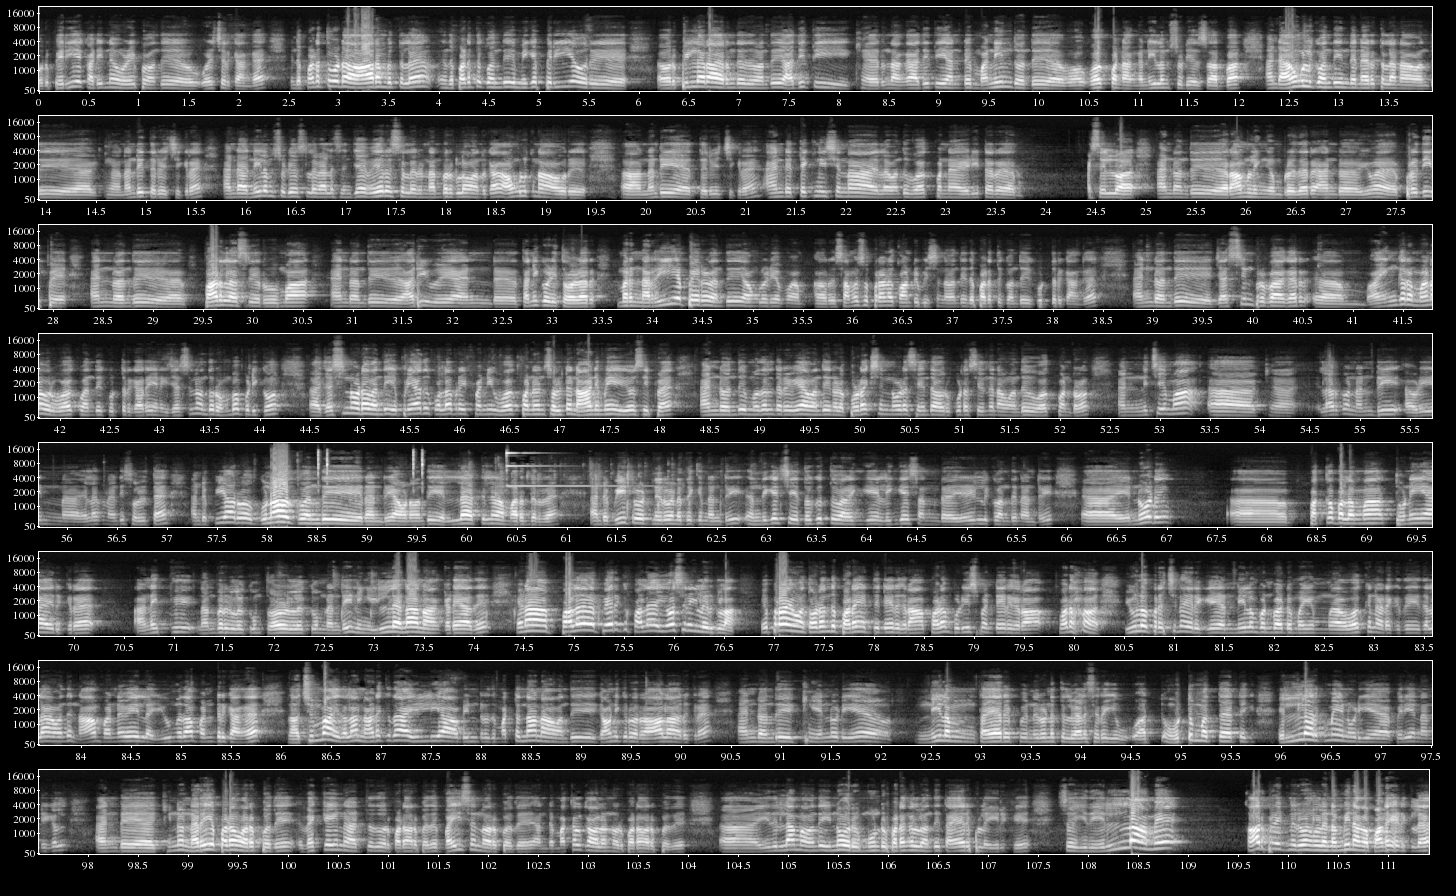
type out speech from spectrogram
ஒரு பெரிய கடின உழைப்பை வந்து உழைச்சிருக்காங்க இந்த படத்தோட ஆரம்பத்தில் இந்த படத்துக்கு வந்து மிகப்பெரிய ஒரு ஒரு பில்லராக இருந்தது வந்து அதித்தி இருந்தாங்க. அதித்தி அண்டு மணிந்த் வந்து ஒர்க் பண்ணாங்க நீலம் ஸ்டுடியோ சார்பாக அண்ட் அவங்களுக்கு வந்து இந்த நேரத்தில் நான் வந்து நன்றி தெரிவிச்சுக்கிறேன். அண்ட் நீலம் ஸ்டுடியோஸில் வேலை செஞ்ச வேறு சிலர் நண்பர்களும் இருக்காங்க அவங்களுக்கு நான் ஒரு நன்றியை தெரிவிச்சுக்கிறேன். அண்ட் டெக்னீஷியனா இதில் வந்து ஒர்க் பண்ண எடிட்டர் செல்வா அண்ட் வந்து ராமலிங்கம் பிரதர் அண்ட் இவன் பிரதீப் அண்ட் வந்து பாடலாசிரியர் ரூமா அண்ட் வந்து அறிவு அண்ட் தனிக்கொடி தோழர் இது மாதிரி நிறைய பேர் வந்து அவங்களுடைய ஒரு சமசூப்பரான கான்ட்ரிபியூஷனை வந்து இந்த படத்துக்கு வந்து கொடுத்துருக்காங்க. அண்ட் வந்து ஜஸ்டின் பிரபாகர் பயங்கரமான ஒரு ஒர்க் வந்து கொடுத்துருக்காரு. எனக்கு ஜஸ்டின் வந்து ரொம்ப பிடிக்கும். ஜஸ்டினோட வந்து எப்படியாவது கொலாபரேட் பண்ணி ஒர்க் பண்ணுன்னு சொல்லிட்டு நானுமே யோசிப்பேன். அண்ட் வந்து முதல் தடவையாக வந்து என்னோட ப்ரொடக்ஷனோட சேர்ந்து அவர் கூட சேர்ந்து நான் வந்து ஒர்க் பண்ணுறோம் அண்ட் நிச்சயமாக எல்லாருக்கும் நன்றி அப்படின்னு எல்லாருக்கும் நன்றி சொல்லிட்டேன். அண்ட் பிஆர்ஓ குணாவுக்கு வந்து நன்றி. அவனை வந்து எல்லா இடத்துலையும் நான் மறந்துடுறேன். அண்ட் பீட்ரூட் நிறுவனத்துக்கு நன்றி. அந்த நிகழ்ச்சியை தொகுத்து வழங்கிய லிங்கேஷ் அண்ட் எழிலுக்கு வந்து நன்றி. என்னோடு அஹ் பக்கபலமா துணையா இருக்கிற அனைத்து நண்பர்களுக்கும் தோழர்களுக்கும் நன்றி. நீங்கள் இல்லைன்னா நான் கிடையாது. ஏன்னா பல பேருக்கு பல யோசனைகள் இருக்கலாம். எப்படா இவன் தொடர்ந்து படம் எடுத்துகிட்டே இருக்கிறான் படம் ப்ரொடியூஸ் பண்ணிட்டே இருக்கிறான் படம் இவ்வளோ பிரச்சனை இருக்குது நீளம் பண்பாட்டு மையம் ஒர்க் நடக்குது இதெல்லாம் வந்து நான் பண்ணவே இல்லை. இவங்க தான் பண்ணிட்டுருக்காங்க நான் சும்மா இதெல்லாம் நடக்குதா இல்லையா அப்படின்றது மட்டும்தான் நான் வந்து கவனிக்கிற ஒரு ஆளாக இருக்கிறேன். அண்ட் வந்து என்னுடைய நீலம் தயாரிப்பு நிறுவனத்தில் வேலை செய்கிற ஒட்டுமொத்த எல்லாருக்குமே என்னுடைய பெரிய நன்றிகள். அண்டு இன்னும் நிறைய படம் வரப்போகுது. வெக்கைன்னு அடுத்தது ஒரு படம் வரப்போகுது. பைசன் வரப்போகுது. அண்டு மக்கள் காவலன் ஒரு படம் வரப்போகுது. இது இல்லாமல் வந்து இன்னொரு மூன்று படங்கள் வந்து தயாரிப்பில் இருக்குது ஸோ இது எல்லாமே கார்ப்பரேட் நிறுவனங்களை நம்பி நாங்கள் படம் எடுக்கல.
